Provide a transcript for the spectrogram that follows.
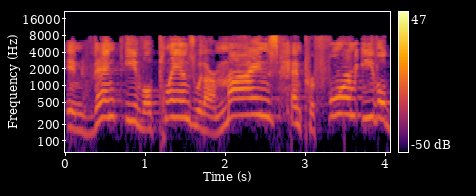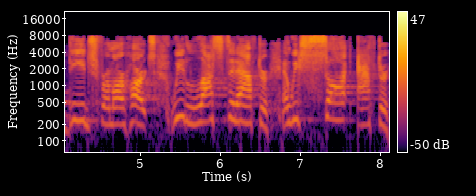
invent evil plans with our minds, and perform evil deeds from our hearts. We lusted after and we sought after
